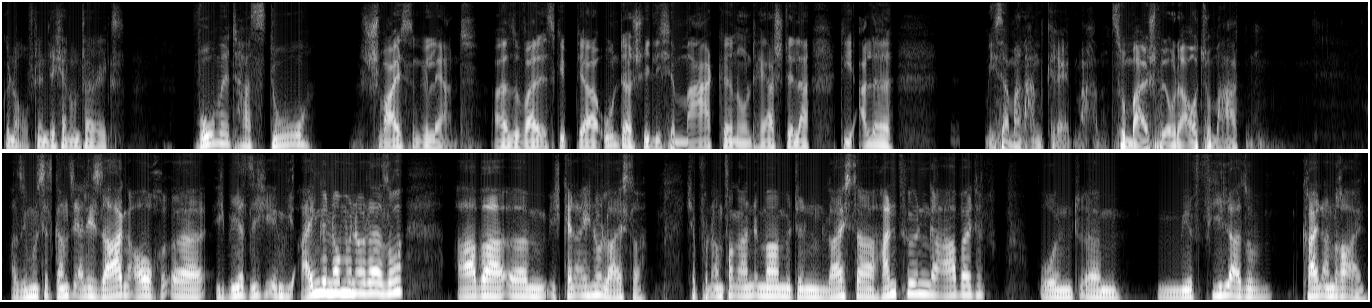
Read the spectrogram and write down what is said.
genau auf den Dächern unterwegs. Womit hast du Schweißen gelernt? Also, weil es gibt ja unterschiedliche Marken und Hersteller, die alle, ich sag mal, ein Handgerät machen, zum Beispiel oder Automaten. Also ich muss jetzt ganz ehrlich sagen, auch äh, ich bin jetzt nicht irgendwie eingenommen oder so, aber ähm, ich kenne eigentlich nur Leister. Ich habe von Anfang an immer mit den Leister Handföhnen gearbeitet und ähm, mir fiel also kein anderer ein.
